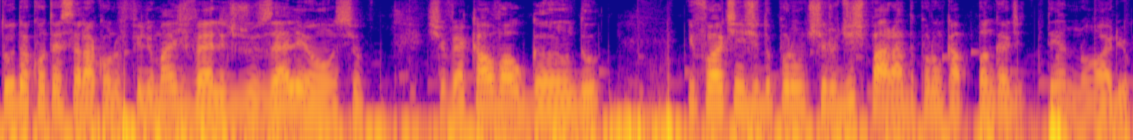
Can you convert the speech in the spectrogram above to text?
Tudo acontecerá quando o filho mais velho de José Leôncio estiver cavalgando e for atingido por um tiro disparado por um capanga de Tenório.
